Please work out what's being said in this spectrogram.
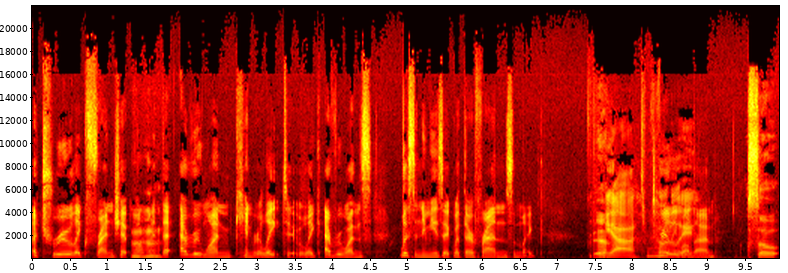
a true like friendship moment mm-hmm. that everyone can relate to. Like everyone's listening to music with their friends and like yeah. Yeah, totally. really well done. So,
